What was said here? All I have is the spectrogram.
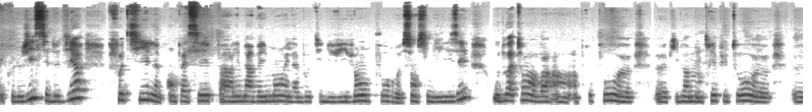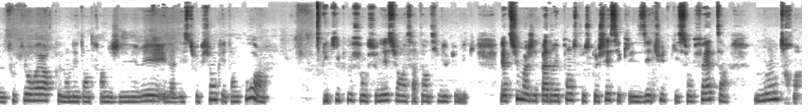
écologiste, c'est de dire faut-il en passer par l'émerveillement et la beauté du vivant pour sensibiliser, ou doit-on avoir un, propos euh, euh, qui doit montrer plutôt euh, toute l'horreur que l'on est en train de générer et la destruction qui est en cours et qui peut fonctionner sur un certain type de public? Là-dessus, moi, j'ai pas de réponse. Tout ce que je sais, c'est que les études qui sont faites montrent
